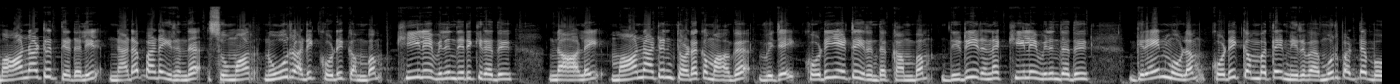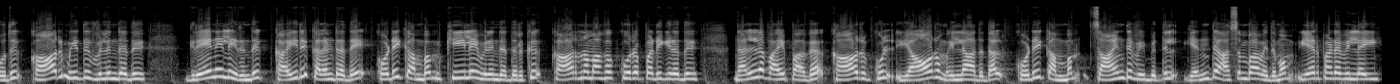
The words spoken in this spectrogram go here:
மாநாட்டு திடலில் நடப்பட இருந்த சுமார் நூறு அடி கொடி கம்பம் கீழே விழுந்திருக்கிறது. நாளை மாநாட்டின் தொடக்கமாக விஜய் கொடியேற்ற இருந்த கம்பம் திடீரென கீழே விழுந்தது. கிரேன் மூலம் கொடி கம்பத்தை நிறுவ முற்பட்ட போது கார் மீது விழுந்தது. கிரேனில் இருந்து கயிறு கலன்றதே கொடி கம்பம் கீழே விழுந்ததற்கு காரணமாக கூறப்படுகிறது. நல்ல வாய்ப்பாக காருக்குள் யாரும் இல்லாததால் கொடி கம்பம் சாய்ந்த விபத்தில் எந்த அசம்பாவிதமும் ஏற்படவில்லை.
